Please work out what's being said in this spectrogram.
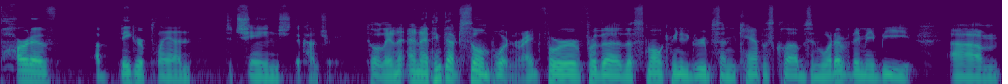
part of a bigger plan to change the country. Totally, and, and I think that's so important, right? For for the the small community groups and campus clubs and whatever they may be, um,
